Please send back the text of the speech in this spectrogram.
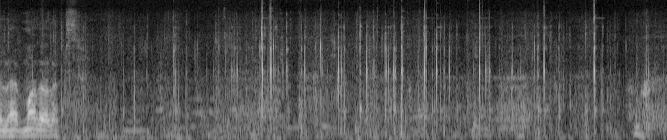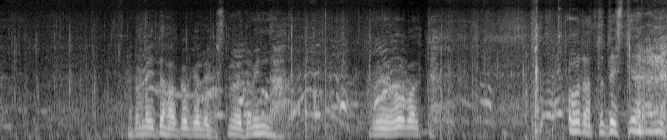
jälle läheb madalaks. aga me ei taha ka kellegist mööda minna. võime vabalt oodata teist järele.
